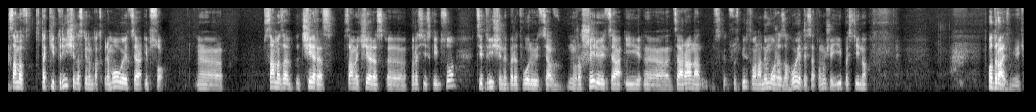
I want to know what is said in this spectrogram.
саме в, такі тріщини, скажімо так, спрямовується ІПСО. Саме через, саме через російське ІПСО ці тріщини перетворюються, ну, розширюються, і ця рана суспільства вона не може загоїтися, тому що її постійно подразнюють.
